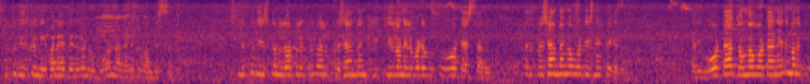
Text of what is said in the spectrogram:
స్లిప్ తీసుకొని నీ పని అయిపోయిందిలో నువ్వు పో అని నన్ను వెనక్కి పంపిస్తారు స్లిప్ తీసుకొని లోపలికి వాళ్ళు ప్రశాంతంగా క్యూలో నిలబడి ఓటేస్తారు. అది ప్రశాంతంగా ఓటేసినట్టే కదా. అది ఓటా దొంగ ఓటా అనేది మనకు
